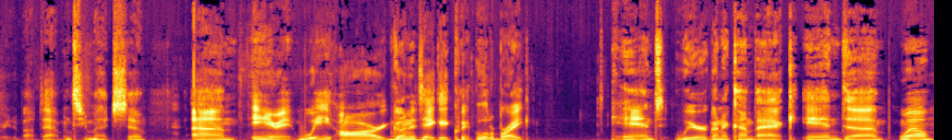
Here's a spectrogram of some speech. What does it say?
worried about that one too much. So, um, anyway, we are going to take a quick little break, and we're going to come back and uh, well,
